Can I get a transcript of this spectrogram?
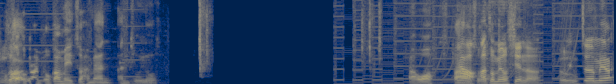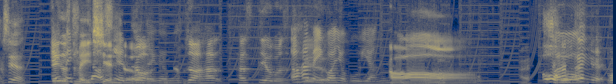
我刚我刚我刚没走，还没按按左右。啊，我八号他怎么没有线了？哦，这没有线，这个是没线的那个吗不？知道他他是第二关是哦，他每关有有不一样。哦，哦，哎，哦哦哦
